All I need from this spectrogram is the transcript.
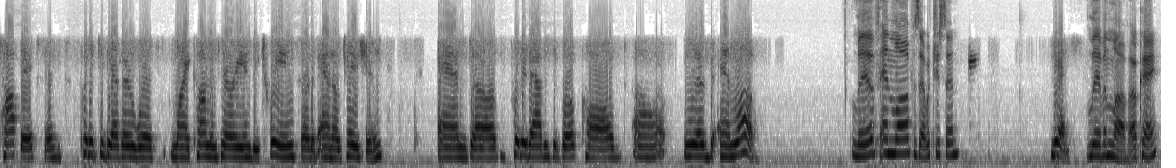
topics and put it together with my commentary in between, sort of annotation, and uh, put it out as a book called uh, Live and Love. Live and love, is that what you said? Yes. Live and love, okay.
